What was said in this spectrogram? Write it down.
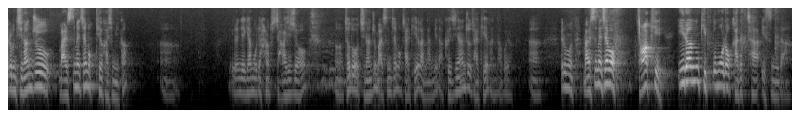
여러분 지난주 말씀의 제목 기억하십니까? 아, 이런 얘기하면 우리 한없이 작아지죠. 어, 저도 지난주 말씀 제목 잘 기억 안 납니다. 그 지난주 잘 기억 안 나고요. 아, 여러분 말씀의 제목 정확히 이런 기쁨으로 가득 차 있습니다.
